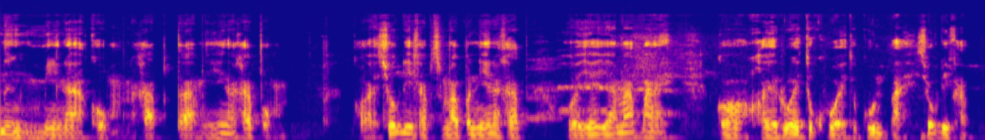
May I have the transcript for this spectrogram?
หนึ่งมีนาคมนะครับ ตามนี้นะครับผม ขอให้โชคดีครับสำหรับวันนี้นะครับหวยเยอะแยะมากมาย ก็ขอให้รวยทุกหวยทุกกุ้นไป โชคดีครับ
